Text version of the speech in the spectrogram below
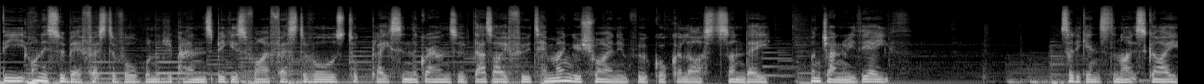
The Onisube Festival, one of Japan's biggest fire festivals, took place in the grounds of Dazaifu Tenmangu Shrine in Fukuoka last Sunday on January the 8th. Set against the night sky,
